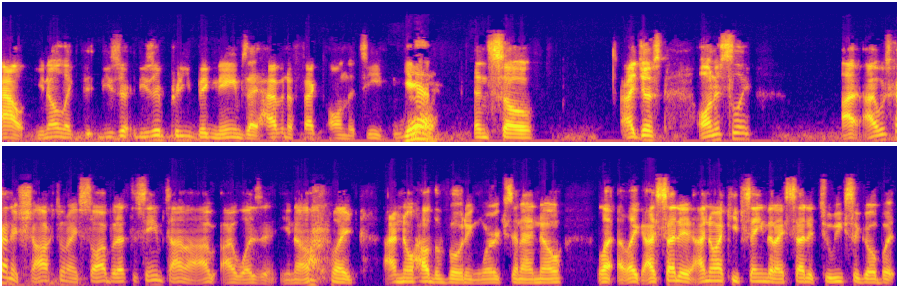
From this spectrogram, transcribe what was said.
out. You know, like th- these are these are pretty big names that have an effect on the team. Yeah. And so, I just honestly, I, I was kind of shocked when I saw it, but at the same time, I, I wasn't. You know, like I know how the voting works, and I know, like, like I said it. I know I keep saying that I said it two weeks ago, but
